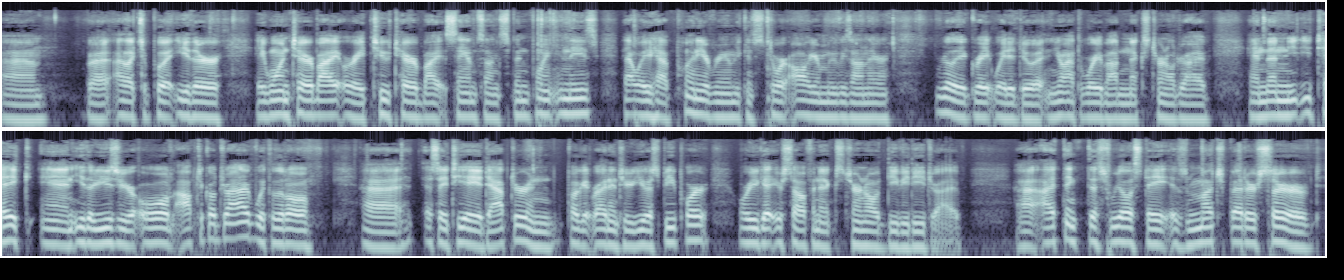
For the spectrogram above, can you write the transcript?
Um, but I like to put either a one terabyte or a two terabyte Samsung SpinPoint in these. That way you have plenty of room. You can store all your movies on there. Really a great way to do it, and you don't have to worry about an external drive. And then you, take and either use your old optical drive with a little uh, SATA adapter and plug it right into your USB port, or you get yourself an external DVD drive. Uh, I think this real estate is much better served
